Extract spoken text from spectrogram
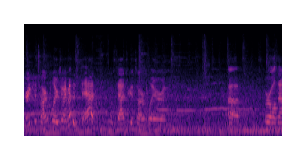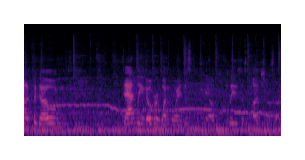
Great guitar player too. I met his dad. His dad's a guitar player, and um, we were all down at Fido. And dad leaned over at one point, just you know, pleased his punch, and was like,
